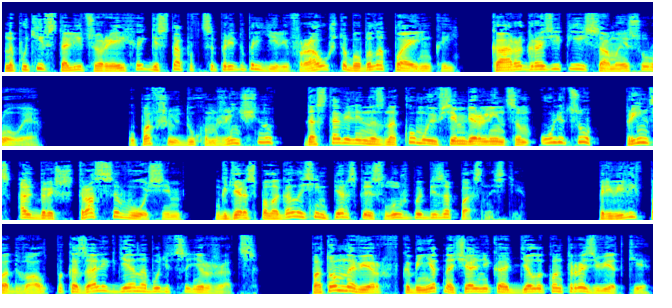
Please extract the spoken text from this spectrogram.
На пути в столицу Рейха гестаповцы предупредили фрау, чтобы была паинькой. Кара грозит ей самое суровое. Упавшую духом женщину доставили на знакомую всем берлинцам улицу принц Альбрехтштрассе 8, где располагалась имперская служба безопасности. Привели в подвал, показали, где она будет содержаться. Потом наверх, в кабинет начальника отдела контрразведки,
